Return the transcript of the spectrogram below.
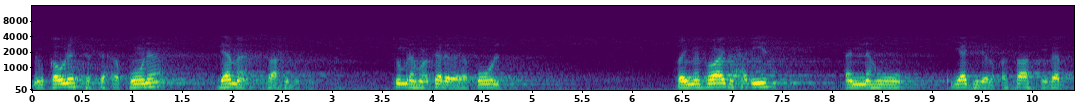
من قوله تستحقون دم صاحبكم. جملة معترضة يقول طيب من فوائد الحديث أنه يجري القصاص في باب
